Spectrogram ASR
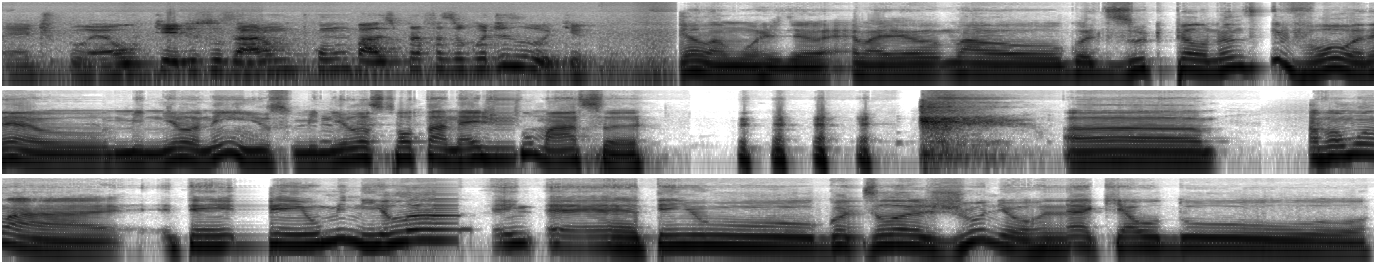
É tipo, é o que eles usaram como base para fazer o Godzizuki. Pelo amor de Deus. É, mas, eu, mas, o Godzizuki pelo menos ele voa, né? O Minila nem isso. Minila solta anéis de fumaça. uh, vamos lá. Tem, tem o Minila, é, tem o Godzilla Jr., né? Que é o do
